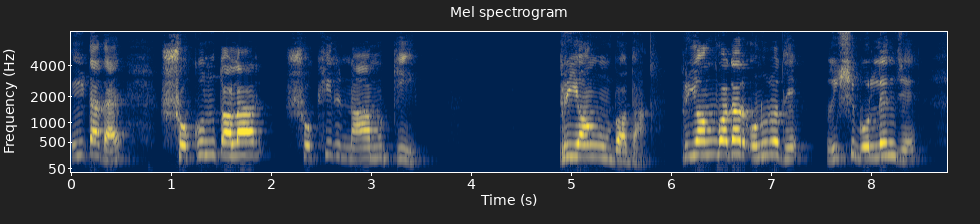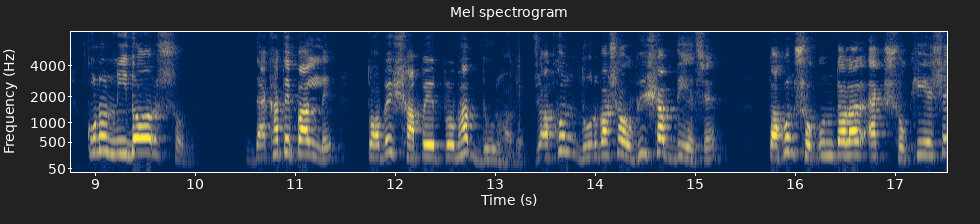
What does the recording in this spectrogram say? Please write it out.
এইটা দেয়, শকুন্তলার সখীর নাম কি? প্রিয়ংবদা প্রিয়ঙ্বদার অনুরোধে ঋষি বললেন যে, কোনো নিদর্শন দেখাতে পারলে তবে সাপের প্রভাব দূর হবে। যখন দুর্বাসা অভিশাপ দিয়েছে তখন শকুন্তলার এক সখী এসে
